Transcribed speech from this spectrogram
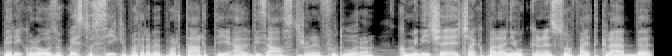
pericoloso, questo sì che potrebbe portarti al disastro nel futuro. Come dice Chuck Palahniuk nel suo Fight Club,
